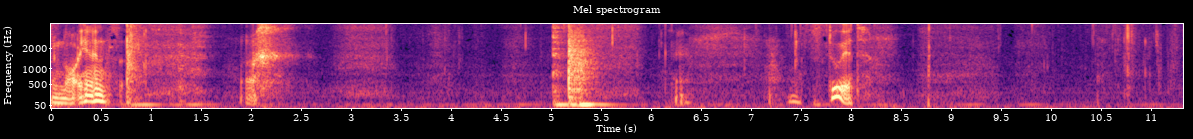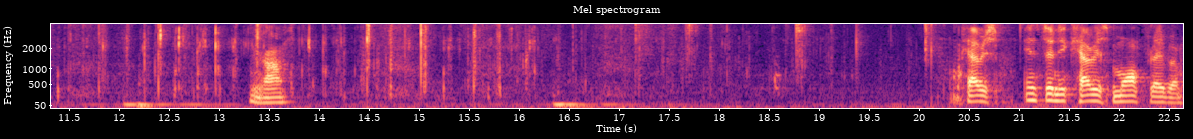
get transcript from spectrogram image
annoyance. Uh, okay, let's do it. Yeah. Carries instantly carries more flavor.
